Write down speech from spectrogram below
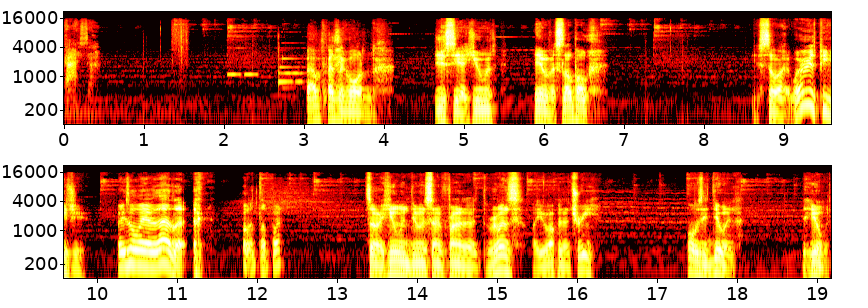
Passa. About Professor Gordon. Did you see a human here with a slowpoke? You saw it. Where is Pikachu? He's all the way over there, look. what the fuck? So a human doing something in front of the ruins while you up in a tree? What was he doing? The human.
